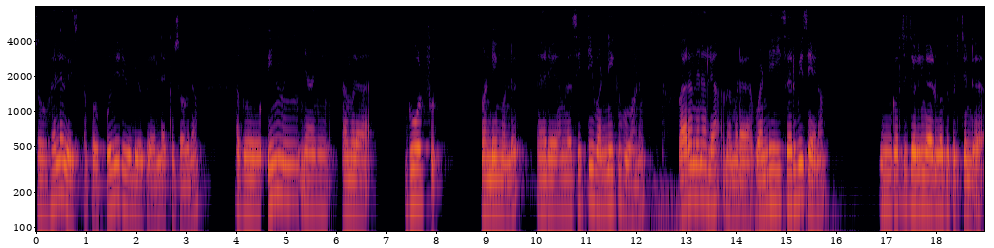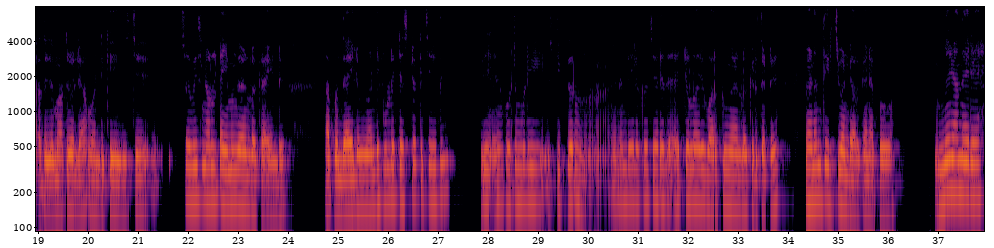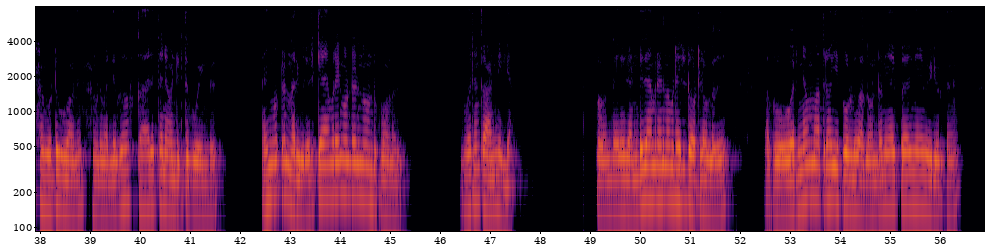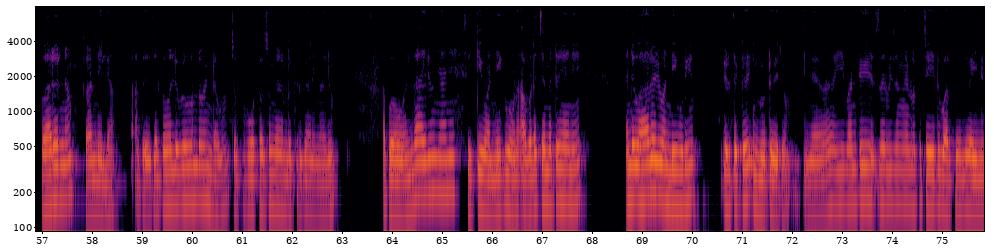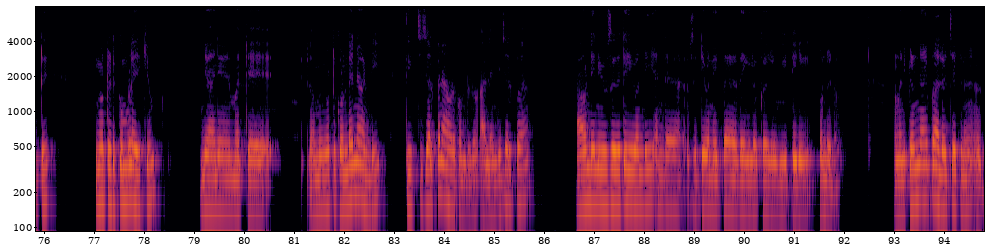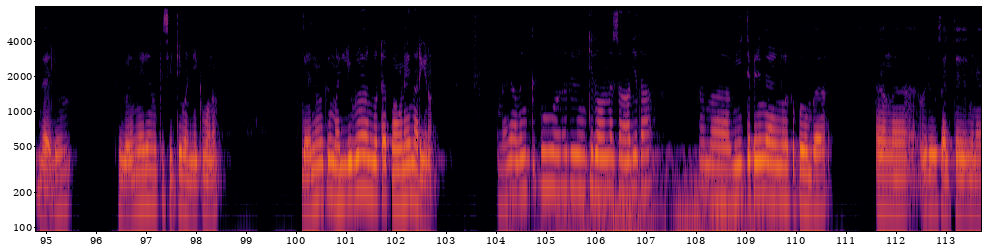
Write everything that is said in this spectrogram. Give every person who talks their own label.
Speaker 1: So hello guys അപ്പോൾ പുതിയൊരു വീഡിയോക്ക് എല്ലാവർക്കും സ്വാഗതം. അപ്പോൾ ഇന്ന് ഞാൻ നമ്മുടെ ഗോൾഫ് വണ്ടിയും കൊണ്ട് നേരെ നമ്മുടെ സിറ്റി വണ്ണിക്ക് പോവാണ്. വേറെ ഒന്നിനല്ല നമ്മുടെ വണ്ടി സർവീസ് ചെയ്യണം. കുറച്ച് ചെളിയും കാര്യങ്ങളൊക്കെ പിടിച്ചിട്ടുണ്ട് അത് മാത്രമല്ല വണ്ടിക്ക് ജസ്റ്റ് സർവീസിനുള്ള ടൈമും കാര്യങ്ങളൊക്കെ ആയിട്ടുണ്ട് അപ്പോൾ എന്തായാലും വണ്ടി ഫുള്ള് ടെസ്റ്റൊക്കെ ചെയ്ത് കുറച്ചും കൂടി സ്റ്റിക്കറും അങ്ങനെ എന്തെങ്കിലുമൊക്കെ ചെറുതായിട്ടുള്ള ഒരു വർക്കും കാര്യങ്ങളൊക്കെ എടുത്തിട്ട് വേണം തിരിച്ച് വണ്ടി ഇറക്കാൻ. അപ്പോൾ ഇന്ന് ഞാൻ നേരെ അങ്ങോട്ട് പോവാണ്. നമ്മുടെ വല്യ ബ്രോ തന്നെ വണ്ടി എടുത്ത് പോയിട്ടുണ്ട് എങ്ങോട്ടാണെന്ന് അറിയില്ല. ഒരു ക്യാമറയും കൊണ്ടുവരുന്നതുകൊണ്ട് പോണത്. ഒരെണ്ണം കാണുന്നില്ല. അപ്പോൾ എന്തായാലും രണ്ട് ക്യാമറയാണ് നമ്മുടെ കയ്യിൽ ടോട്ടലുള്ളത്. അപ്പോൾ ഒരെണ്ണം മാത്രമേ ഇപ്പോൾ ഉള്ളൂ. അതുകൊണ്ടാണ് ഞാൻ ഇപ്പോൾ ഇങ്ങനെ വീഡിയോ എടുക്കുന്നത് വേറെ ഒരെണ്ണം കാണുന്നില്ല അത് ചിലപ്പോൾ വല്ല ഉണ്ടാവും. ചിലപ്പോൾ ഫോട്ടോസും കാര്യങ്ങളൊക്കെ എടുക്കാനെങ്ങാനും. അപ്പോൾ എന്തായാലും ഞാൻ സിറ്റി വണ്ടിക്ക് പോകണം അവിടെ ചെന്നിട്ട് ഞാൻ എന്റെ വേറൊരു വണ്ടിയും കൂടി എടുത്തിട്ട് ഇങ്ങോട്ട് വരും. പിന്നെ ഈ വണ്ടി സർവീസും കാര്യങ്ങളൊക്കെ ചെയ്ത് വർക്കൊക്കെ കഴിഞ്ഞിട്ട് ഇങ്ങോട്ട് എടുക്കുമ്പോഴായിരിക്കും ഞാൻ മറ്റേ നമ്മൾ ഇങ്ങോട്ട് കൊണ്ടുവന്ന വണ്ടി തിരിച്ച് ചിലപ്പോൾ ഞാൻ അവിടെ കൊണ്ടിടും അല്ലെങ്കിൽ ചിലപ്പോൾ ആ വണ്ടി തന്നെ യൂസ് ചെയ്തിട്ട് ഈ വണ്ടി എന്റെ സിറ്റി വണ്ടിയിലത്തെ ഏതെങ്കിലുമൊക്കെ ഒരു വീട്ടിൽ കൊണ്ടിടാം. അങ്ങനെയൊക്കെയാണ് ഞാൻ ഇപ്പോൾ ആലോചിച്ചേക്കുന്നത് എന്തായാലും ഇവിടെ നേരെ നമുക്ക് സിറ്റി വണ്ടിക്ക് പോകണം എന്തായാലും നമുക്ക് മല്ലുപുഴ എങ്ങോട്ടാണ് പോണേന്ന് അറിയണം. എന്നാലും അവനിക്ക് പോവുകയാണത് എനിക്ക് തോന്നുന്ന സാധ്യത മീറ്റപ്പിനും കാര്യങ്ങളൊക്കെ പോകുമ്പോൾ ഒരു സ്ഥലത്ത് ഇങ്ങനെ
